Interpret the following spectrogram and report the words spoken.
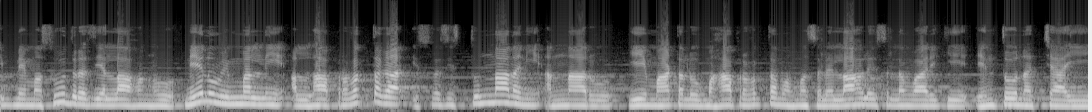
ఇబ్నె మసూద్ రజియల్లాహను నేను మిమ్మల్ని అల్లాహ్ ప్రవక్తగా విశ్వసిస్తున్నానని అన్నారు. ఈ మాటలు మహాప్రవక్త ముహమ్మద్ సల్లాహు అలైవల్లం వారికి ఎంతో నచ్చాయి.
